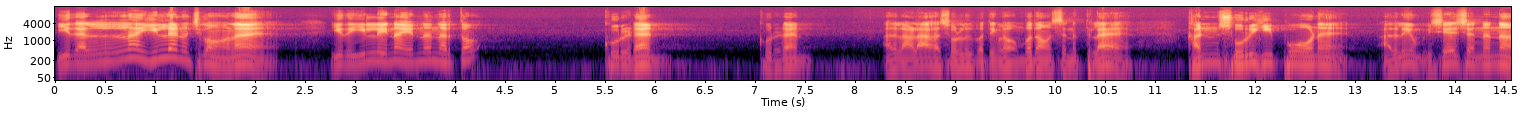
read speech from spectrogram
இதெல்லாம் இல்லைன்னு வச்சுக்கோங்களேன். இது இல்லைன்னா என்னன்னு அர்த்தம்? குருடன். குருடன். அதில் அழகாக சொல்லுது பார்த்தீங்களா? ஒன்பதாம் வசனத்தில் கண் சொருகி போன. அதுலேயும் விசேஷம் என்னன்னா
